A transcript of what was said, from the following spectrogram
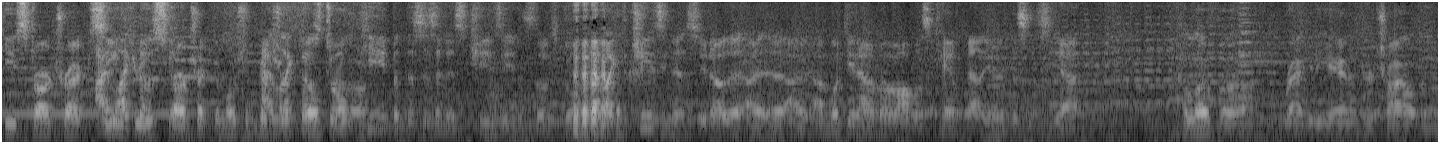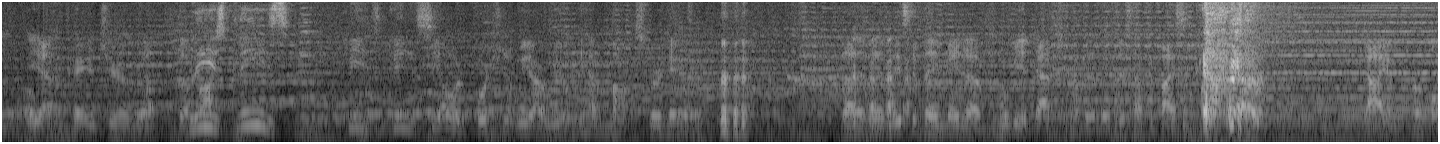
Key Star Trek seen like through Star Trek the motion picture. I like those filter gold though. key, but this isn't as cheesy as those gold. I like the cheesiness, you know. That I, I I'm looking at them, almost camp value, and this is yeah. I love uh, Raggedy Ann and her child in the opening Yeah. page here. Though. Yeah, the please, please. Please, please see how unfortunate we are. We only have mops for hair. That- that- at least if they made a movie adaptation of it, they just have to buy some mops, dye them purple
